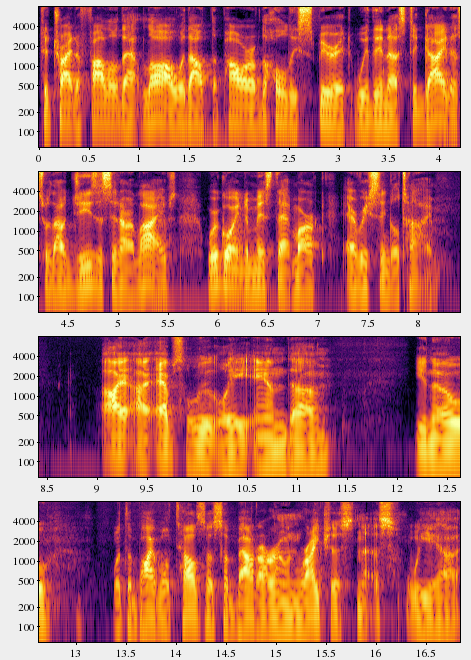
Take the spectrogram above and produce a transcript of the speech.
to try to follow that law without the power of the holy spirit within us to guide us without jesus in our lives we're going to miss that mark every single time. I, I absolutely, and um, you know what the Bible tells us about our own righteousness. We, uh,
